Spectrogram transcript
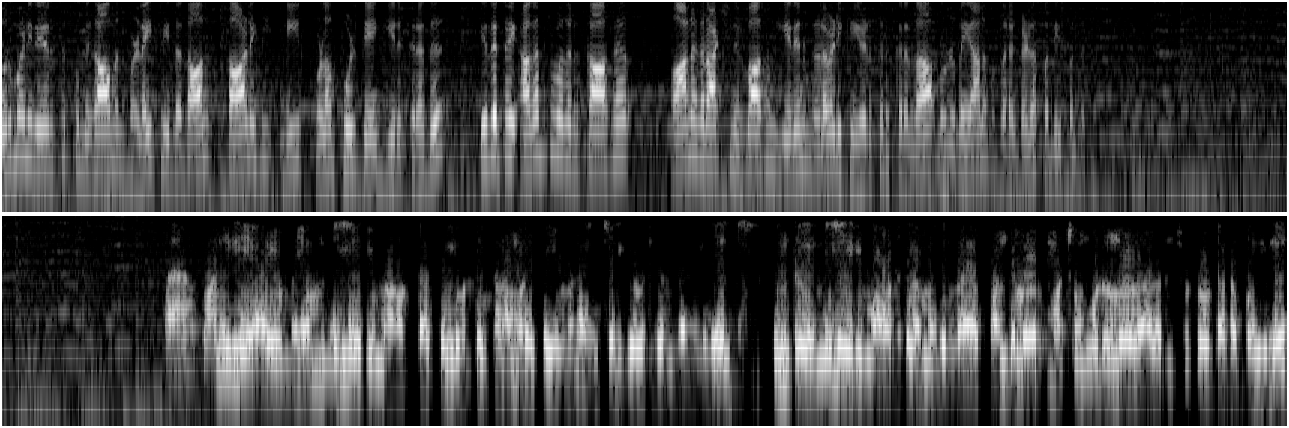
ஒரு மணி நேரத்திற்கு மிகாமல் மழை பெய்ததால் சாலையில் நீர் குளம் போல் தேங்கியிருக்கிறது. இவற்றை அகற்றுவதற்காக மாநகராட்சி நிர்வாகம் ஏதேனும் நடவடிக்கை எடுத்திருக்கிறதா? முழுமையான விவரங்களை பதிவு பண்ணுங்கள். வானிலை ஆய்வு மையம் நீலகிரி மாவட்டத்தில் வந்து கனமழை பெய்யும் என எச்சரிக்கை விடுத்திருந்த நிலையில் இன்று நீலகிரி மாவட்டத்தில் அமைந்துள்ள பந்தலூர் மற்றும் உடலூர் அதன் சுற்றுவட்டார பகுதியில்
